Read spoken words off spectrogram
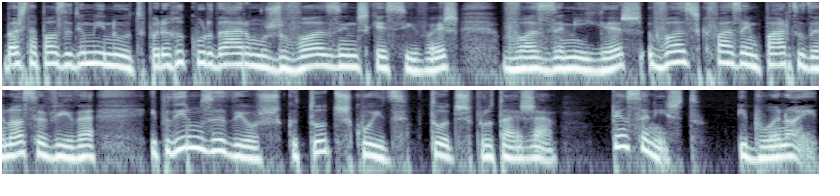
basta a pausa de um minuto para recordarmos vozes inesquecíveis, vozes amigas, vozes que fazem parte da nossa vida e pedirmos a Deus que todos cuide, todos proteja. Pensa nisto e boa noite.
